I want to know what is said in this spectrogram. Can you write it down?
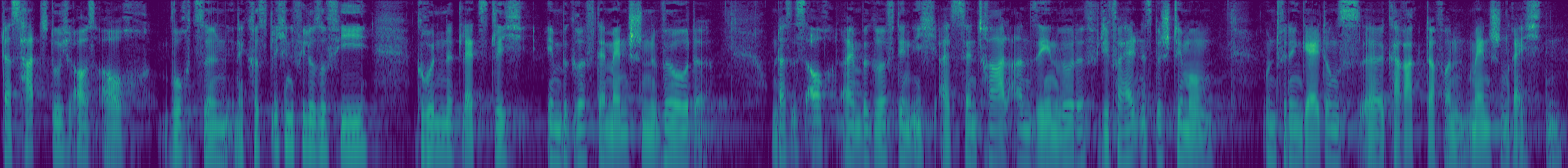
Das hat durchaus auch Wurzeln in der christlichen Philosophie, gründet letztlich im Begriff der Menschenwürde. Und das ist auch ein Begriff, den ich als zentral ansehen würde für die Verhältnisbestimmung und für den Geltungscharakter von Menschenrechten.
